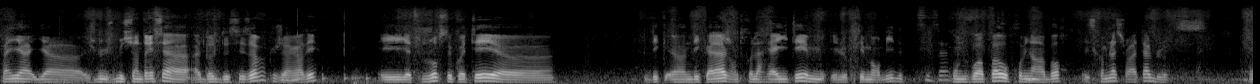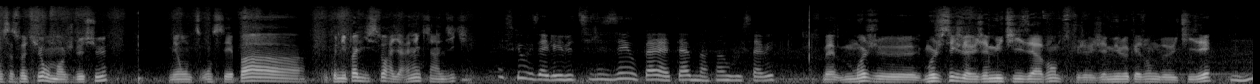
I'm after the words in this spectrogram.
Enfin, y a, il y a- je, me- je me suis intéressé à, à d'autres de ses œuvres que j'ai regardées. Et il y a toujours ce côté. euh, un décalage entre la réalité et le côté morbide qu'on ne voit pas au premier abord. Et c'est comme là sur la table, on s'assoit dessus, on mange dessus, mais on ne sait pas, on connaît pas l'histoire, il n'y a rien qui indique. Est-ce que vous allez l'utiliser ou pas la table maintenant que vous savez? Ben, moi, je, moi, je sais que je l'avais jamais utilisé avant parce que j'avais jamais eu l'occasion de l'utiliser. Mhm.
